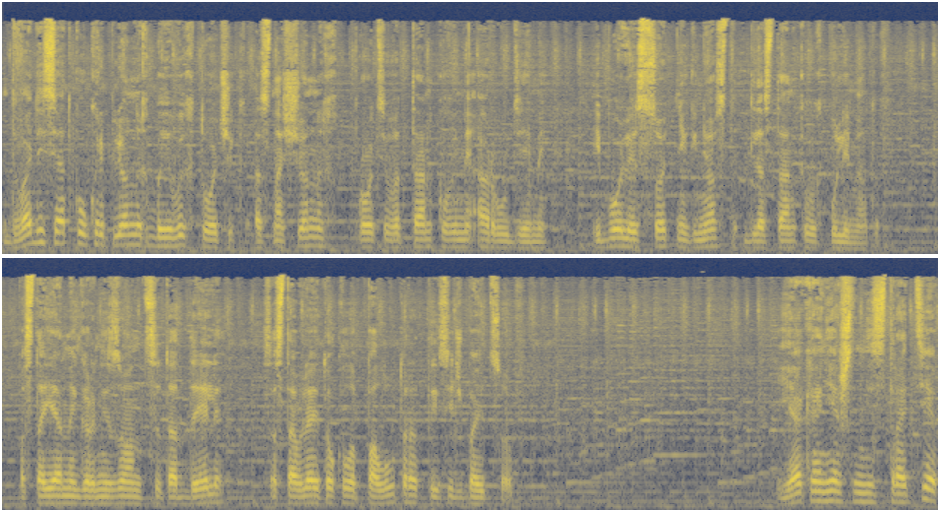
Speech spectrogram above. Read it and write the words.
Два десятка укрепленных боевых точек, оснащенных противотанковыми орудиями и более сотни гнезд для станковых пулеметов. Постоянный гарнизон цитадели составляет около полутора тысяч бойцов. «Я, конечно, не стратег»,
